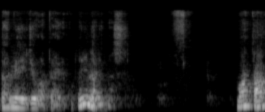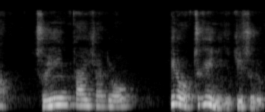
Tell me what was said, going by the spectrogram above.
ダメージを与えることになります。また、水陰代謝上、火の次に位置する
